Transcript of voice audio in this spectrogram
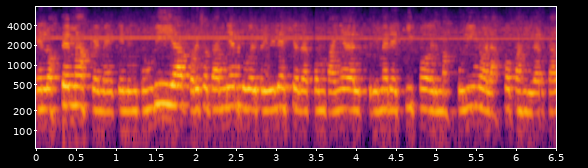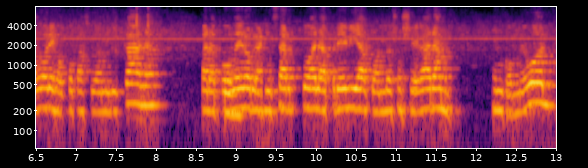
en los temas que me, que me incumbía, por eso también tuve el privilegio de acompañar al primer equipo del masculino a las Copas Libertadores o Copas Sudamericanas, para poder organizar toda la previa cuando ellos llegaran en Conmebol.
